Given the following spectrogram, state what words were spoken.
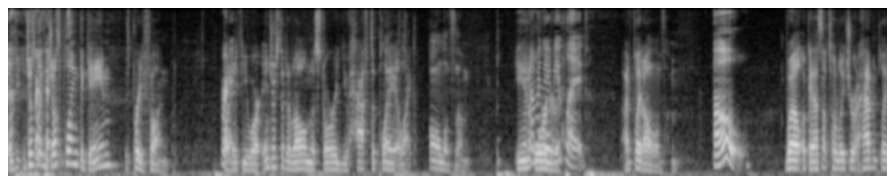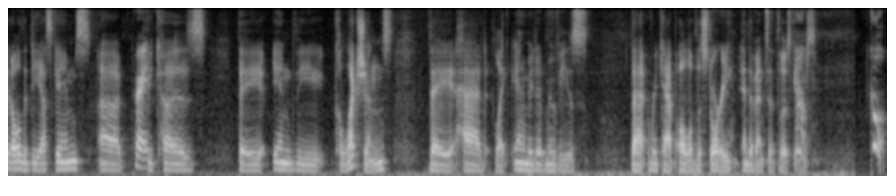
If just like just playing the game is pretty fun. Right. But if you are interested at all in the story, you have to play like all of them in How order. many have you played? I've played all of them. Oh. Well, okay, that's not totally true. I haven't played all the DS games uh, Right. because they in the collections they had like animated movies that recap all of the story and events of those games. Oh. Cool.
